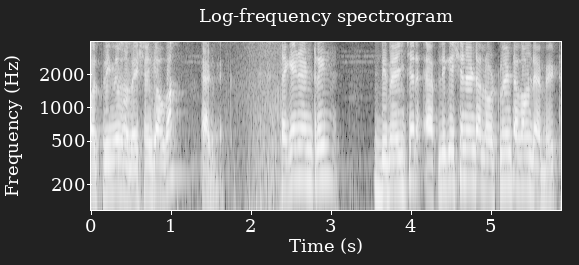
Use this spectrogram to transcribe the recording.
और प्रीमियम हमेशा क्या होगा? Add back second entry debenture application and allotment account debit.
